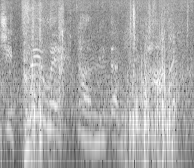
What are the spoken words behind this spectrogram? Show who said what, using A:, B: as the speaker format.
A: 是滋味，
B: 大美大美。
